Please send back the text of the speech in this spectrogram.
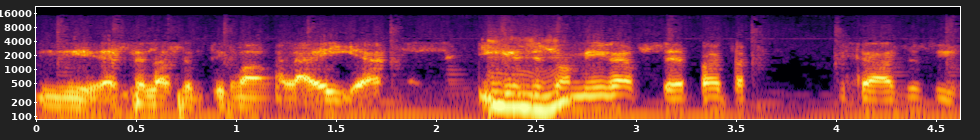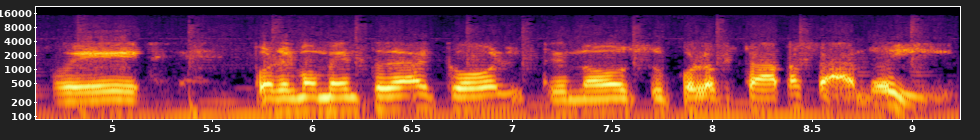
ni, hacerla sentir mal a ella. Y que si su amiga sepa también si fue por el momento de alcohol, que no supo lo que estaba pasando y,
